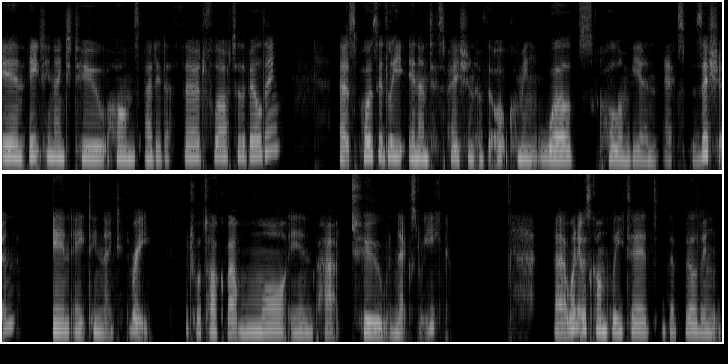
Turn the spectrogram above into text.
In 1892, Holmes added a third floor to the building, uh, supposedly in anticipation of the upcoming World's Columbian Exposition in 1893, which we'll talk about more in part two next week. Uh, when it was completed, the building,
